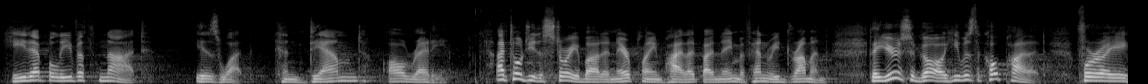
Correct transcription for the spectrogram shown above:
He that believeth not is what? Condemned already. I've told you the story about an airplane pilot by the name of Henry Drummond. That years ago, he was the co pilot for a,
